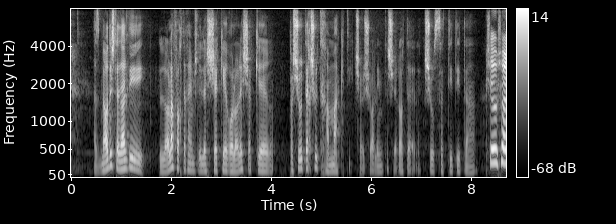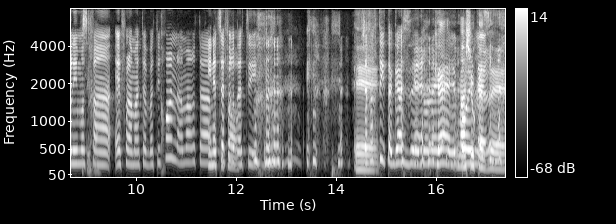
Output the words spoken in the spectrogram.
אז מאוד השתדלתי לא להפוך את החיים שלי לשקר או לא לשקר, פשוט איכשהו התחמקתי כששואלים את השאלות האלה, איכשהו סטיתי את ה... כשהיו שואלים אותך. איפה למדת בתיכון, אמרת, בית ספר. דתי. אה, שכחתי את הגז דולק, כן, אה, משהו. כזה,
